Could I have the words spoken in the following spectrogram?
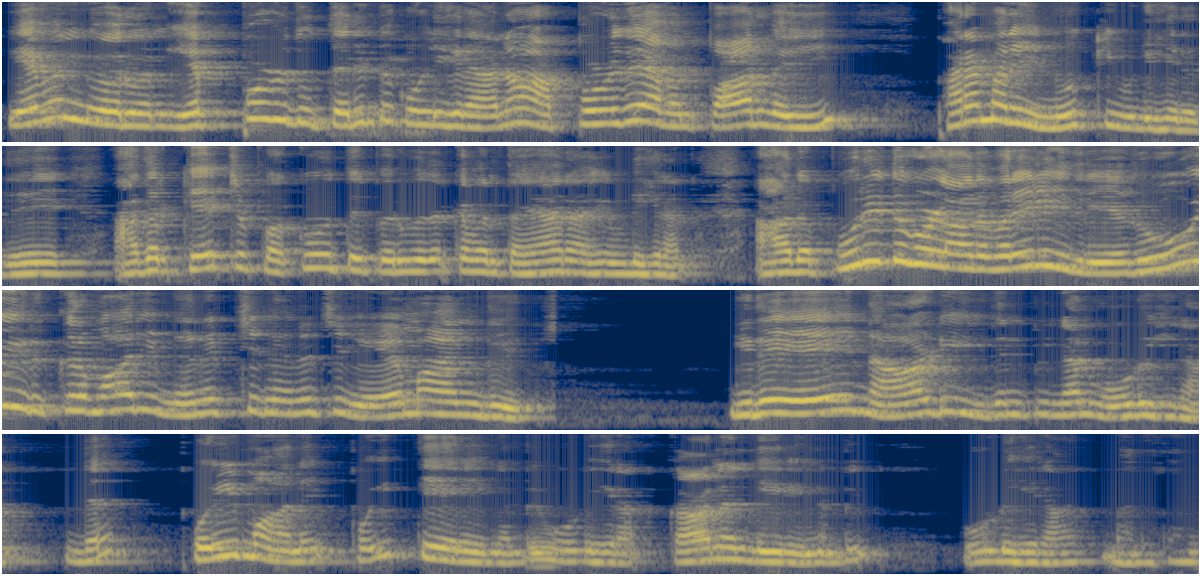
எவன் ஒருவன் எப்பொழுது தெரிந்து கொள்கிறானோ அப்பொழுதே அவன் பார்வை பரமரை நோக்கி விடுகிறது. அதற்கேற்ற பக்குவத்தை பெறுவதற்கு அவன் தயாராகி விடுகிறான். அதை புரிந்து கொள்ளாத வரையில் இதில் ஏதோ இருக்கிற மாதிரி நினச்சி நினச்சி ஏமாந்து இதையே நாடி இதன் பின்னால் ஓடுகிறான். இந்த பொய்மானை பொய்த்தேரை நம்பி ஓடுகிறான். காணல் நீரை நம்பி ஓடுகிறான் மனிதன்.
